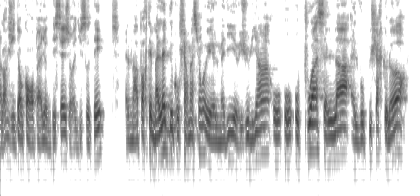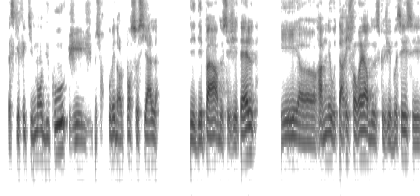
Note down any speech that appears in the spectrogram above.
alors que j'étais encore en période d'essai, j'aurais dû sauter. Elle m'a apporté ma lettre de confirmation et elle m'a dit Julien, au, poids, celle-là, elle vaut plus cher que l'or. Parce qu'effectivement, du coup, je me suis retrouvé dans le plan social des départs de CGTEL et ramené au tarif horaire de ce que j'ai bossé, c'est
